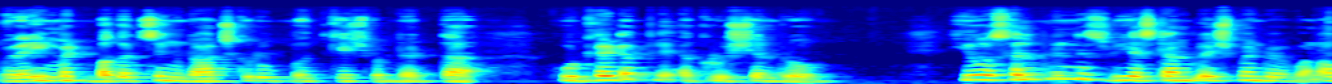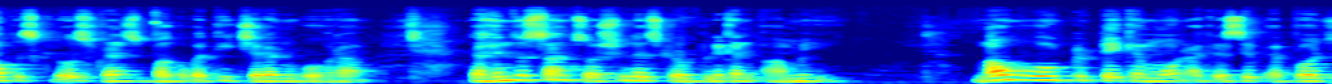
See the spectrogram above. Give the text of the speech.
where he met Bhagat Singh, Rajguru Batukeshwar Datta, who would later play a crucial role. He was helped in his re-establishment by one of his close friends, Bhagavati Charan Vohra. The Hindustan Socialist Republican Army now vowed to take a more aggressive approach,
